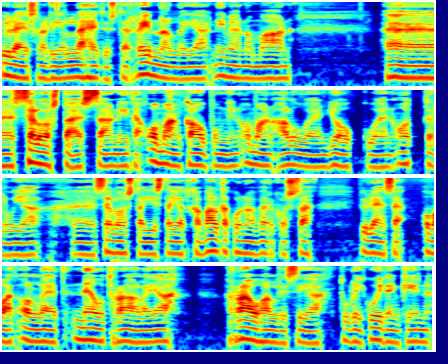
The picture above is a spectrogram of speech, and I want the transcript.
yleisradion lähetysten rinnalle ja nimenomaan ää, selostaessaan niitä oman kaupungin, oman alueen joukkueen otteluja ää, selostajista, jotka valtakunnan verkossa yleensä ovat olleet neutraaleja, rauhallisia, tuli kuitenkin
